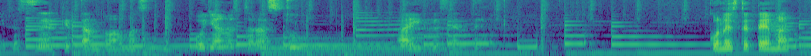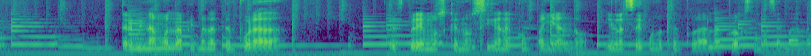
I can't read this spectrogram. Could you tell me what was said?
ese ser que tanto amas o ya no estarás tú ahí presente. Con este tema terminamos la primera temporada. Esperemos que nos sigan acompañando en la segunda temporada la próxima semana.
